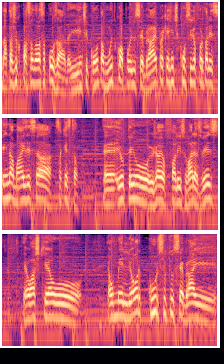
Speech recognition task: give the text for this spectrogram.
Na taxa de ocupação da nossa pousada. E a gente conta muito com o apoio do Sebrae para que a gente consiga fortalecer ainda mais essa, essa questão. É, eu tenho, eu já falei isso várias vezes, eu acho que é o, é o melhor curso que o Sebrae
